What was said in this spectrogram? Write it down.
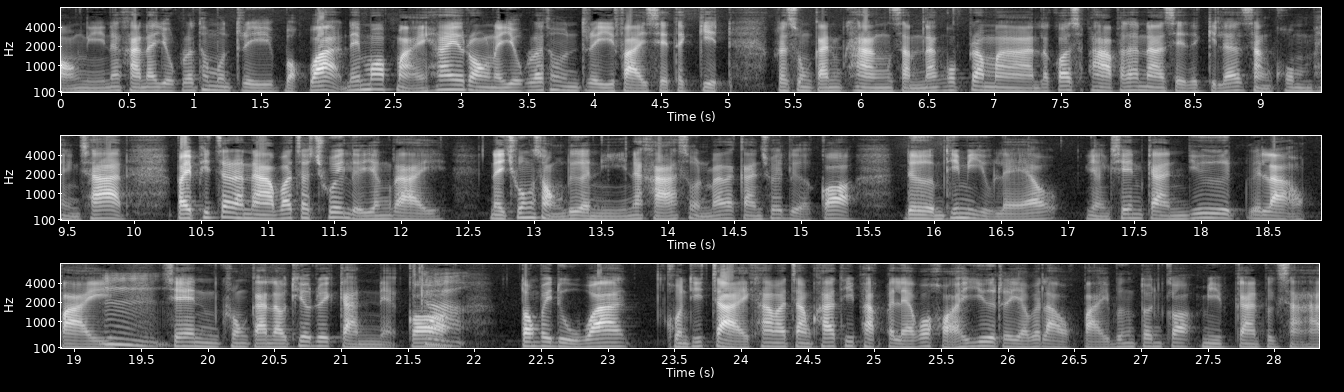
2 นี้นะคะ นายกรัฐมนตรีบอกว่าได้มอบหมายให้รองนายกรัฐมนตรีฝ่ายเศรษฐกิจ กระทรวงการคลังสำนักงบประมาณ แล้วก็สภาพัฒนาเศรษฐกิจและสังคมแห่งชาติ ไปพิจารณาว่าจะช่วยเหลืออย่างไรในช่วง 2 เดือนนี้นะคะ ส่วนมาตรการช่วยเหลือก็เดิมที่มีอยู่แล้วอย่างเช่นการยืดเวลาออกไปอืมเช่น โครงการเราเที่ยวด้วยกันเนี่ยก็ค่ะต้องไปดูว่าคนที่จ่ายค่ามาจำค่าที่พักไปแล้วก็ขอให้ยืดระยะเวลาออกไป เบื้องต้นก็มีการปรึกษาหา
